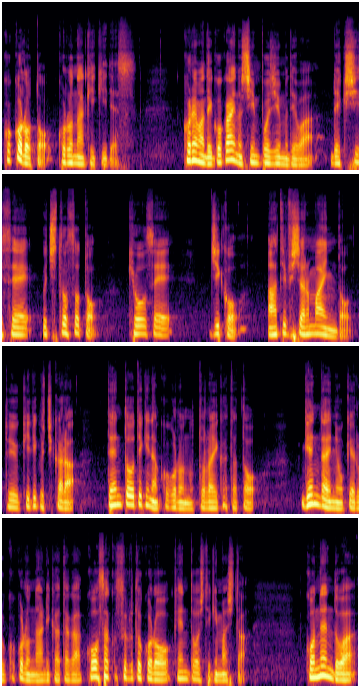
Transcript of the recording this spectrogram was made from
心とコロナ危機です。これまで5回のシンポジウムでは歴史性内と外共生自己アーティフィシャルマインドという切り口から伝統的な心の捉え方と現代における心の在り方が交錯するところを検討してきました。今年度は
